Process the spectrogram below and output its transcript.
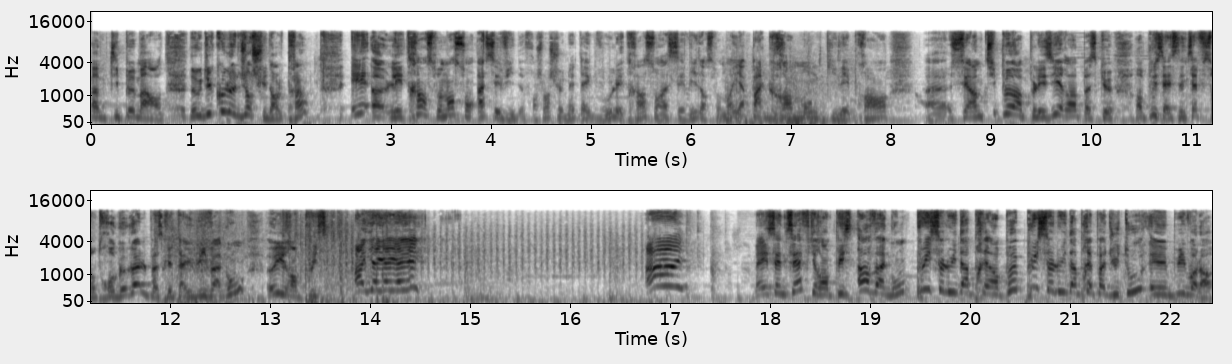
un petit peu marrante. Donc du coup l'autre jour je suis dans le train, et euh, les trains en ce moment sont assez vides. Franchement je suis honnête avec vous, les trains sont assez vides en ce moment, il n'y a pas grand monde qui les prend. Euh, c'est un petit peu un plaisir, hein, parce que en plus la SNCF ils sont trop gogoles, parce que t'as 8 wagons, eux ils remplissent... Aïe aïe aïe aïe La SNCF, ils remplissent un wagon, puis celui d'après un peu, puis celui d'après pas du tout, et puis voilà.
